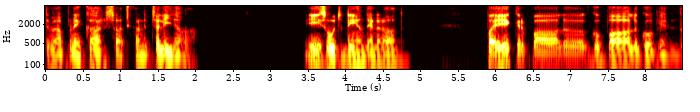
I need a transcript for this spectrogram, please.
ਤੇ ਮੈਂ ਆਪਣੇ ਘਰ ਸੱਚਖੰਡ ਚਲੀ ਜਾਵਾਂ। ਇਹ ਸੋਚਦੀ ਹਾਂ ਦਿਨ ਰਾਤ। ਭਏ ਕਿਰਪਾਲ ਗੋਪਾਲ ਗੋਬਿੰਦ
